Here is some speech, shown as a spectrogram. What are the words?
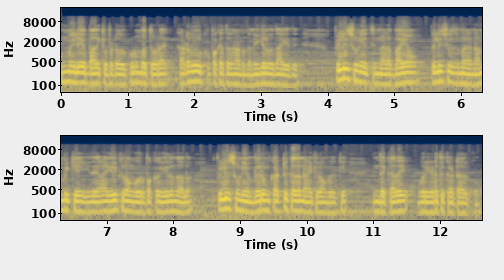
உண்மையிலேயே பாதிக்கப்பட்ட ஒரு குடும்பத்தோட கடலூருக்கு பக்கத்தில் நடந்த நிகழ்வு தான் இது. பில்லி சூனியத்தின் மேலே பயம் பில்லி சூனியத்தின் மேலே நம்பிக்கை இதெல்லாம் இருக்கிறவங்க ஒரு பக்கம் இருந்தாலும் பில்லி சூனியம் வெறும் கட்டுக்கதைன்னு நினைக்கிறவங்களுக்கு இந்த கதை ஒரு எடுத்துக்காட்டாக இருக்கும்.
